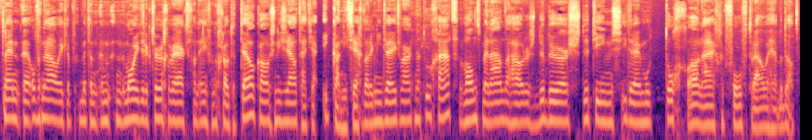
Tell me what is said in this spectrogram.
En uh, of het nou, ik heb met een, een, een, mooie directeur gewerkt van een van de grote telco's. En die zei altijd: Ja, ik kan niet zeggen dat ik niet weet waar het naartoe gaat. Want mijn aandeelhouders, de beurs, de teams, iedereen moet toch gewoon eigenlijk vol vertrouwen hebben dat.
